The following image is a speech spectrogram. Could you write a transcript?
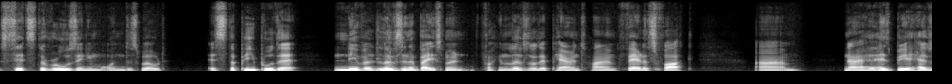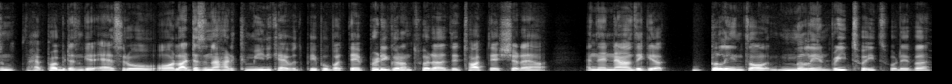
sets the rules anymore in this world. It's the people that never lives in a basement, fucking lives with their parents' home, fat as fuck, um, now has be hasn't probably doesn't get ass at all, or like doesn't know how to communicate with people. But they're pretty good on Twitter. They type their shit out, and then now they get a billion dollar, million retweets, whatever,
